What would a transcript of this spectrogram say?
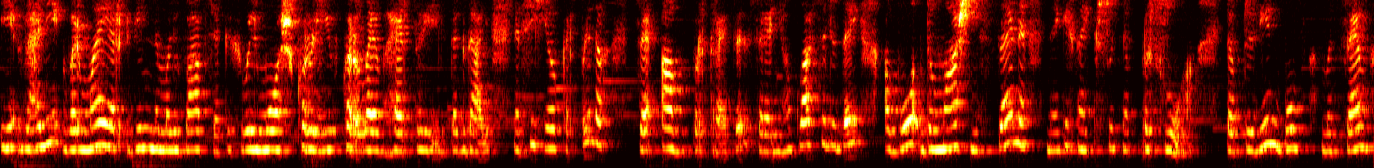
І взагалі Вермеєр він не малював яких вельмож, королів, королев, герцогів і так далі. На всіх його картинах це або портрети середнього класу людей, або домашні сцени, на яких навіть присутня прислуга. Тобто він був митцем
